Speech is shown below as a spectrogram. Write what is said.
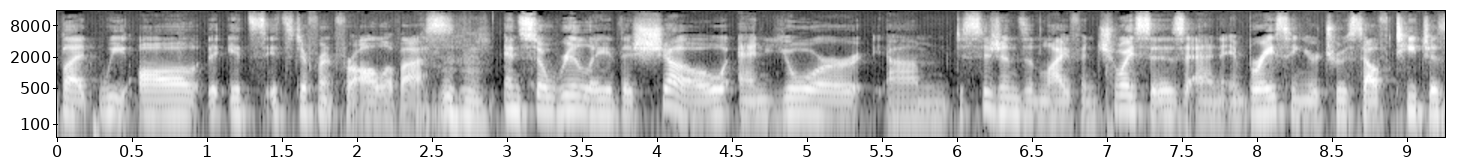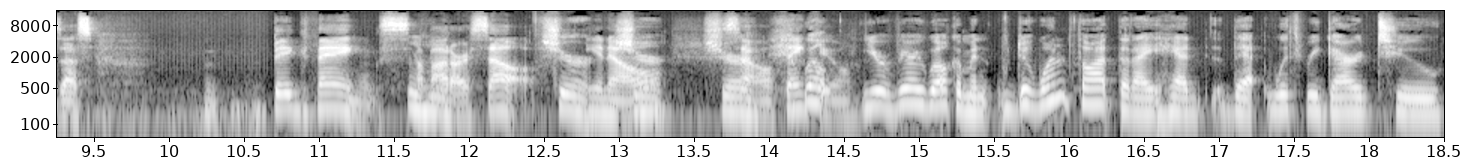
but we all it's it's different for all of us. And so really the show and your um, decisions in life and choices and embracing your true self teaches us big things about ourselves Sure, you know? sure, sure. so thank well, you. You're very welcome. And the one thought that I had that with regard to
